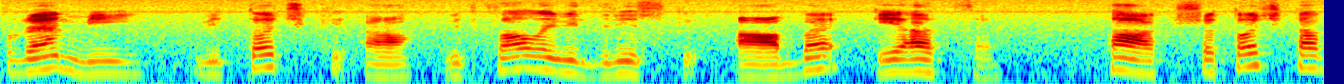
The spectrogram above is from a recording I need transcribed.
прямій від точки А відклали відрізки АБ і АС. Так, що точка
